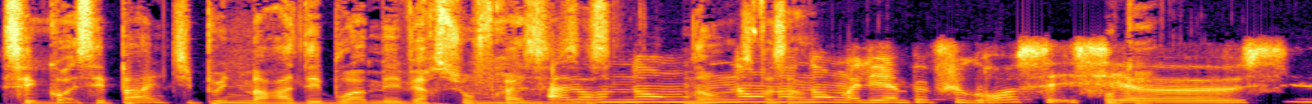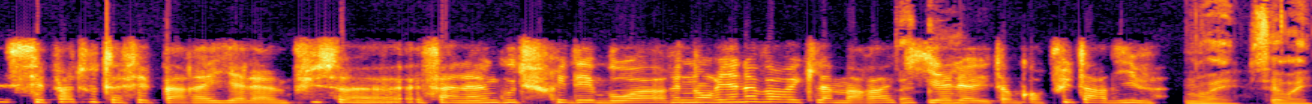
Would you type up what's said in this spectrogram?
C'est quoi C'est pas Ouais. un petit peu une Mara des Bois mais version fraise Alors non, Non, non, non, non, elle est un peu plus grosse. C'est c'est, Ok. euh, c'est- pas tout à fait pareil. Elle a un plus, euh, enfin, elle a un goût de fruits des bois. Non, rien à voir avec la Mara, qui elle est encore plus tardive. Ouais, c'est vrai.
